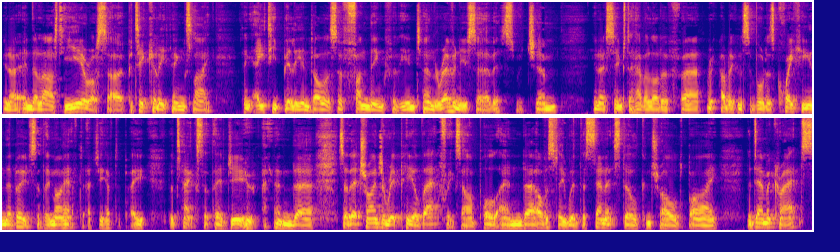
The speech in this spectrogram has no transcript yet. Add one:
you know, in the last year or so, particularly things like I think eighty billion dollars of funding for the Internal Revenue Service, which um, you know, seems to have a lot of uh, Republican supporters quaking in their boots that they might have to actually have to pay the tax that they're due. And uh, so they're trying to repeal that, for example. And uh, obviously, with the Senate still controlled by the Democrats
